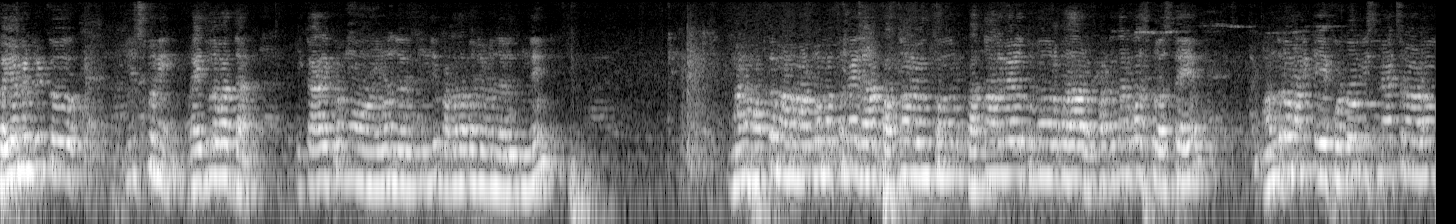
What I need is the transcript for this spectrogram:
బయోమెట్రిక్ తీసుకుని రైతుల వద్ద ఈ కార్యక్రమం ఇవ్వడం జరుగుతుంది పట్టదప్పలు ఇవ్వడం జరుగుతుంది. మన మొత్తం మన మండలం మొత్తం మీద పద్నాలుగు తొమ్మిది పద్నాలుగు వేల తొమ్మిది వందల పదహారు పట్ట దరఖాస్తులు వస్తాయి. అందులో మనకి ఫోటో మిస్ మ్యాచ్ రావడం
